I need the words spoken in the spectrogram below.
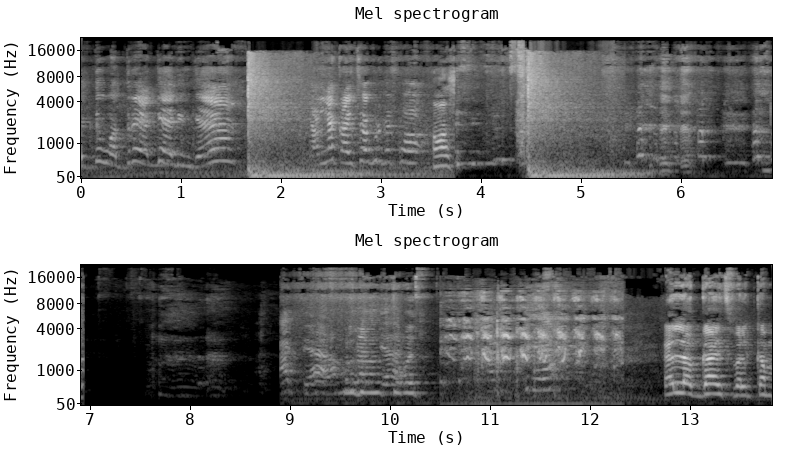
ಎದ್ದು ಒದ್ರೆ ಹೆಂಗೆ ನಿನ್ಗೆ. ಎಲ್ಲ ಕಳ್ಸೋಗ್ಬಿಡ್ಬೇಕು ಹಲೋ ಗೈಸ್ ವೆಲ್ಕಮ್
